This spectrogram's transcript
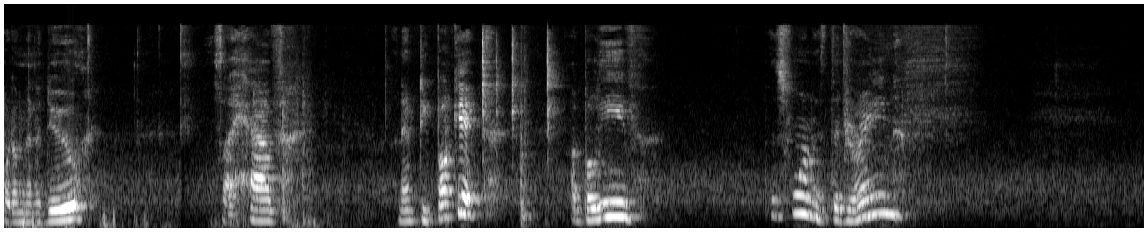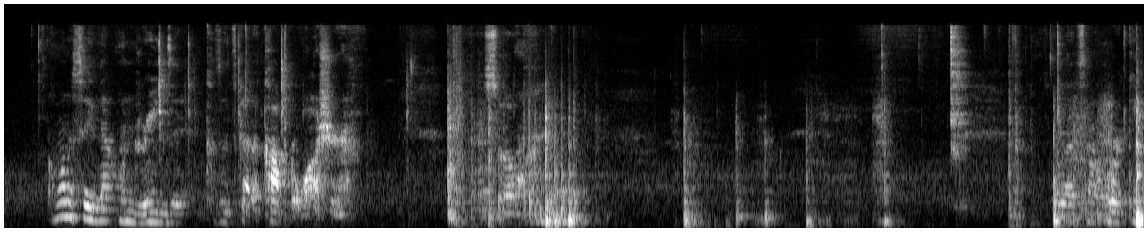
what I'm going to do is I have an empty bucket. I believe this one is the drain. I want to say that one drains it because it's got a copper washer. So, so that's not working.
